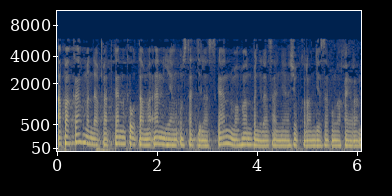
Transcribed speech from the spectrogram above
Apakah mendapatkan keutamaan yang Ustadz jelaskan? Mohon penjelasannya. Syukran jazakumullah khairan.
